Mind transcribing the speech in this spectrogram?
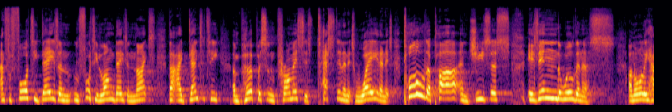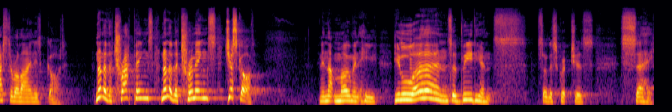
And for 40 days and 40 long days and nights, that identity and purpose and promise is tested and it's weighed and it's pulled apart, and Jesus is in the wilderness, and all he has to rely on is God. None of the trappings, none of the trimmings, just God. And in that moment, he, he learns obedience, so the scriptures say.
